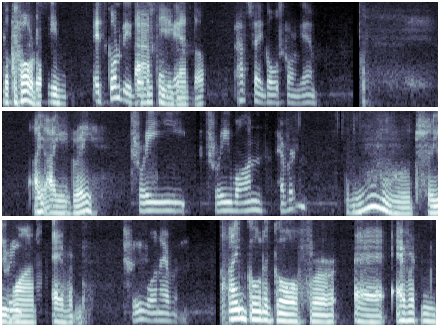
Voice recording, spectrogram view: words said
Looking forward to seeing It's going to be a goal scoring again, game. though. I have to say, a goal scoring game. I, I agree. Three, three, one, Everton. Ooh, 3 1 Everton. Three, one, Everton. I'm going to go for uh, Everton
